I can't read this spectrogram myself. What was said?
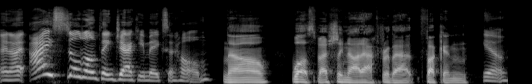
And I, I still don't think Jackie makes it home. No, well, especially not after that fucking Yeah.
